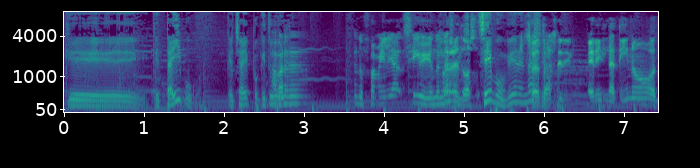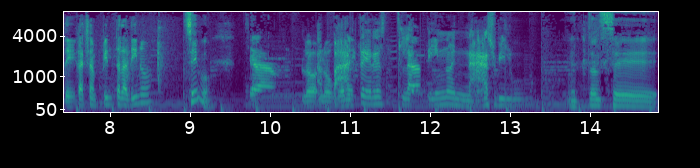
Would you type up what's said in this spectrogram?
que, que está ahí, pues, ¿cachai? Porque tú... Aparte de tu familia, sigue viviendo en Nashville. Sí, pues, viene en sobre todo Nashville. si eres latino o te cachan pinta latino, Sí, pues. ya lo- los buenos- Aparte eres latino en Nashville. Entonces,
